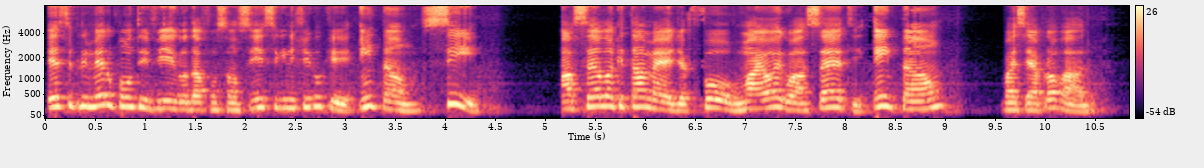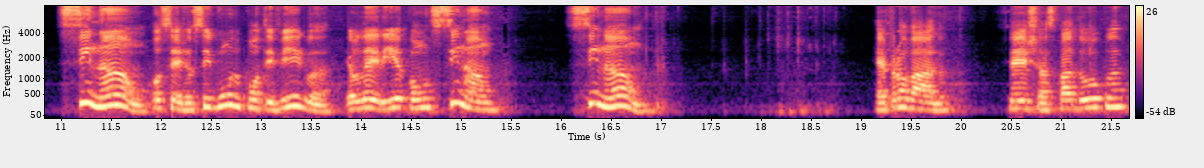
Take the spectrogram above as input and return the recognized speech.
Esse primeiro ponto e vírgula da função sim significa o quê? Então, se a célula que está média for maior ou igual a 7, então vai ser aprovado. Se não, ou seja, o segundo ponto e vírgula, eu leria como se não. Se não, reprovado. Fecha aspa dupla,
